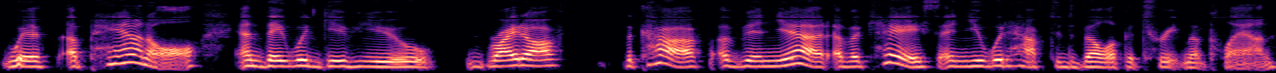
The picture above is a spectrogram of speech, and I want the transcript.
with a panel and they would give you right off the cuff a vignette of a case and you would have to develop a treatment plan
